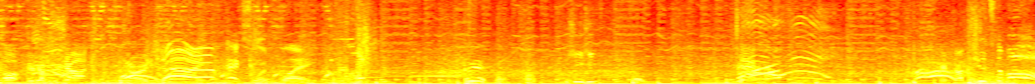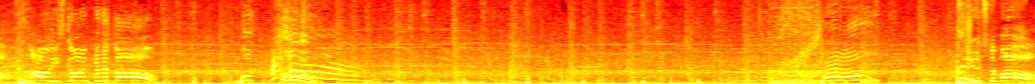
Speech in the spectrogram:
Oh, here comes the shot. Charge denied. Excellent play. Oh, here comes, shoots the ball. Oh, he's going for the goal. Oh! Oh! Shoots the ball.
